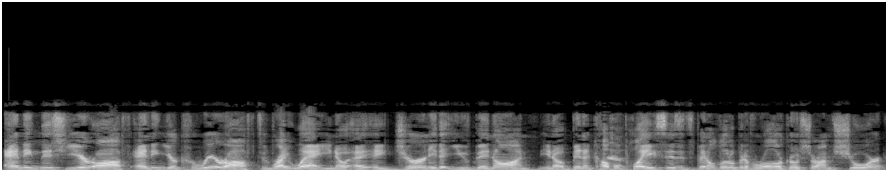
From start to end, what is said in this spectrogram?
ending this year off, ending your career off the right way, you know, a, a journey that you've been on, you know, been a couple places. It's been a little bit of a roller coaster, I'm sure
